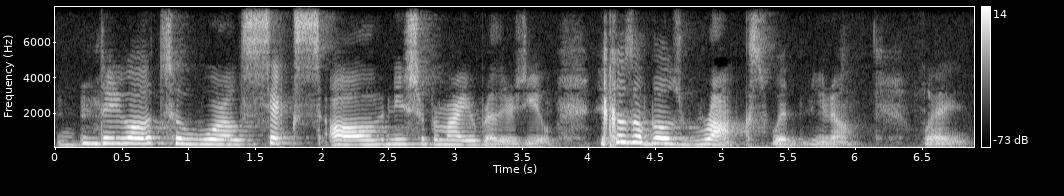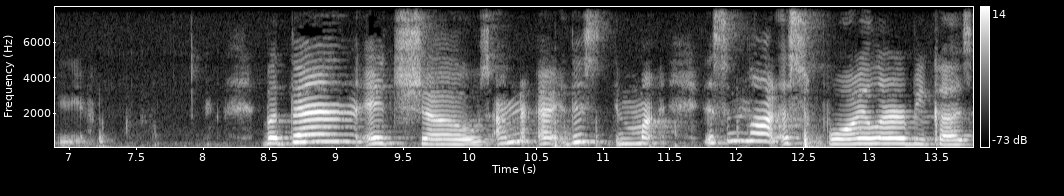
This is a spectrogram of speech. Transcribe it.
they go to World Six of New Super Mario Brothers U because of those rocks with you know, yeah. But then it shows. I'm not, uh, this. My, this is not a spoiler because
